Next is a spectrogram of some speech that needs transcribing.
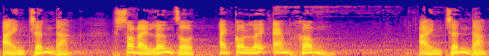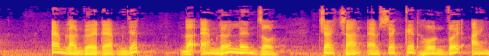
Anh Trấn Đạc, Sau này lớn rồi, anh có lấy em không? Anh Trấn Đạc, Em là người đẹp nhất, Đợi em lớn lên rồi, Chắc chắn em sẽ kết hôn với anh.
